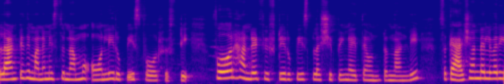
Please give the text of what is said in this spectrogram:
అలాంటిది మనం ఇస్తున్నాము only rupees four fifty. Four hundred fifty rupees plus shipping అయితే ఉంటుందండి. So cash on delivery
